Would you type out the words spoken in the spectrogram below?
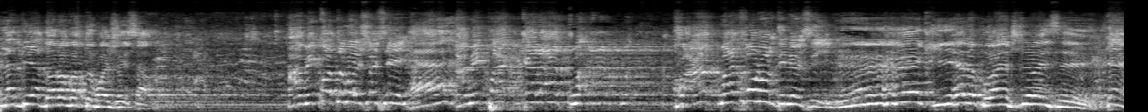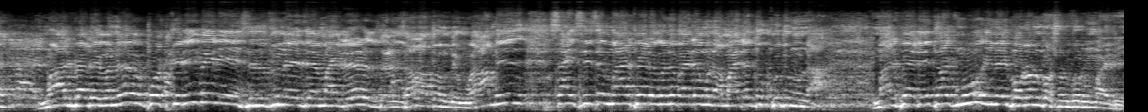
এনা দিয়া ধরো কত বয়স হয়েছাও আমি কত বয়স হয়েছি হ্যাঁ? হয়েছি? কি আর বয়স হয়েছে। মার বেড়ে গেলে পটকেরই বেরিয়েছে তুলে যে আমি চাইছি যে মায়ের পেটে গেলে বাইরে না মায়ের দুঃখ দিব না। মায়ের পেটেই থাকব, ইনেই বরণ বসন করুন মায়েরে।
